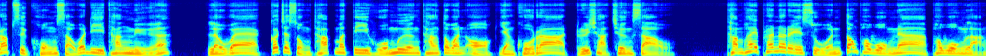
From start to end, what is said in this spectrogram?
รับศึกหงสาวดีทางเหนือละแวกก็จะส่งทัพมาตีหัวเมืองทางตะวันออกอย่างโคราชหรือฉะเชิงเซาทำให้พระนเรศวรต้องพะวงหน้าพะวงหลัง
